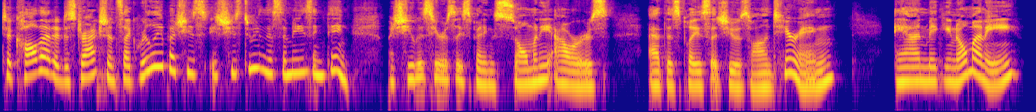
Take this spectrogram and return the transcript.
to call that a distraction, it's like, really? But she's, she's doing this amazing thing. But she was seriously spending so many hours at this place that she was volunteering and making no money,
